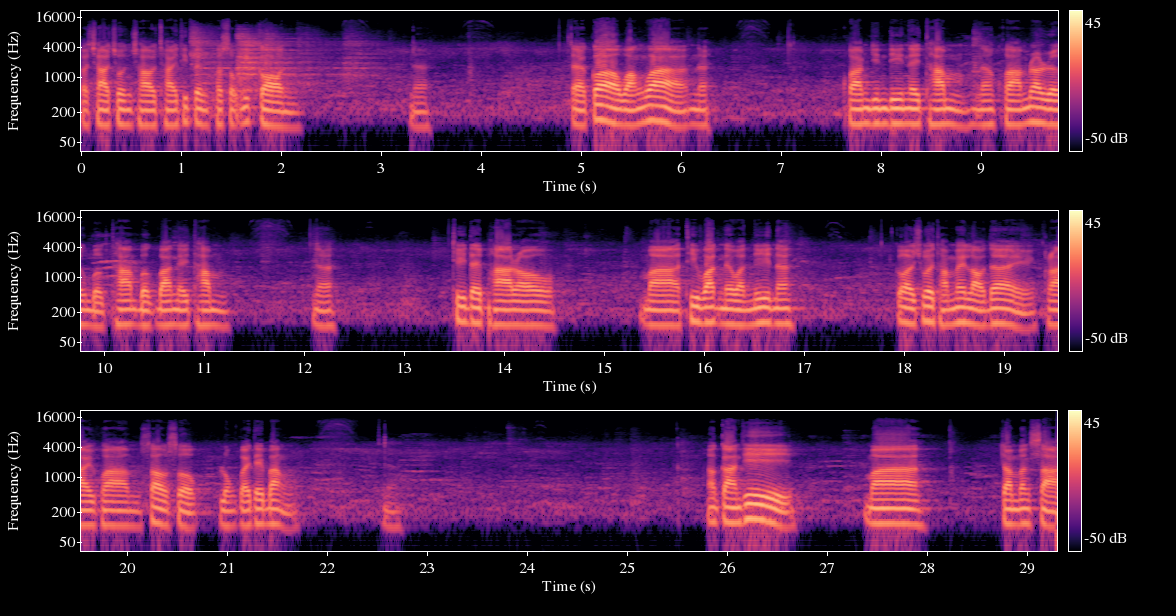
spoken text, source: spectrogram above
ประชาชนชาวไทยที่เป็นประสบนิกรนะแต่ก็หวังว่านะความยินดีในธรรมนะความร่าเริงเบิกธรรมเบิกบานในธรรมนะที่ได้พาเรามาที่วัดในวันนี้นะก็ช่วยทำให้เราได้คลายความเศร้าโศกลงไปได้บ้างนะอาการที่ มาจำพรรษา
